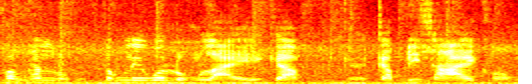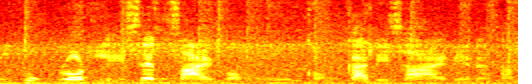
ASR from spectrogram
ค่อนข้างต้องเรียกว่าหลงไหลกับกับดีไซน์ของพวกรถหรือเส้นสายของของการดีไซน์เนี่ยนะครับ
